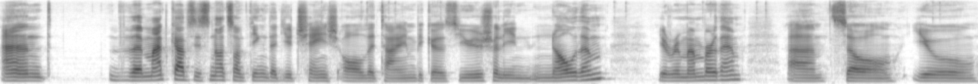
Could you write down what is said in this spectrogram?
and the matcaps is not something that you change all the time because you usually know them, you remember them. Um, so you,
